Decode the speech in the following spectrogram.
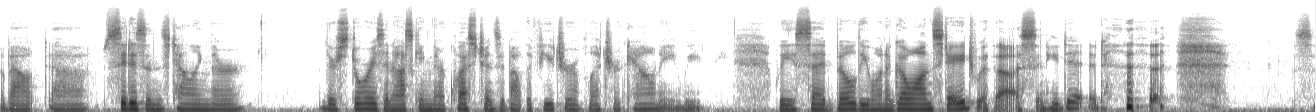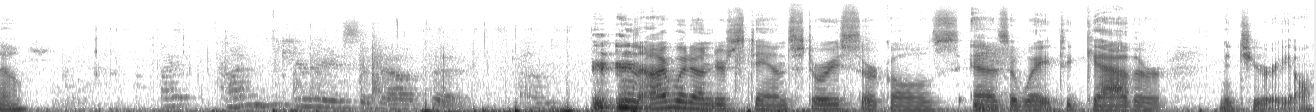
about uh, citizens telling their their stories and asking their questions about the future of Letcher County. We we said, Bill, do you want to go on stage with us? And he did. so. I, I'm curious about the, um, I would understand story circles as a way to gather material.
